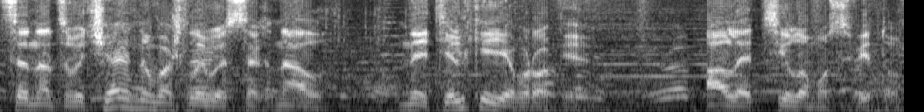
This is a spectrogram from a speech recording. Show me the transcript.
Це надзвичайно важливий сигнал не тільки Європі, але цілому світу.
